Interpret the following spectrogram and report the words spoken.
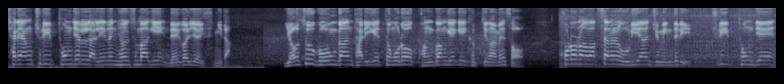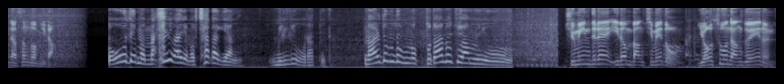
차량 출입 통제를 날리는 현수막이 내걸려 있습니다. 여수 고흥간 다리 개통으로 관광객이 급증하면서 코로나 확산을 우려한 주민들이 출입 통제에 나선 겁니다. 오후 되면 많이 와요. 막 차가 그냥 밀리고 그럽니다. 말도 막 불안하지 하면요. 주민들의 이런 방침에도 여수 낭도에는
